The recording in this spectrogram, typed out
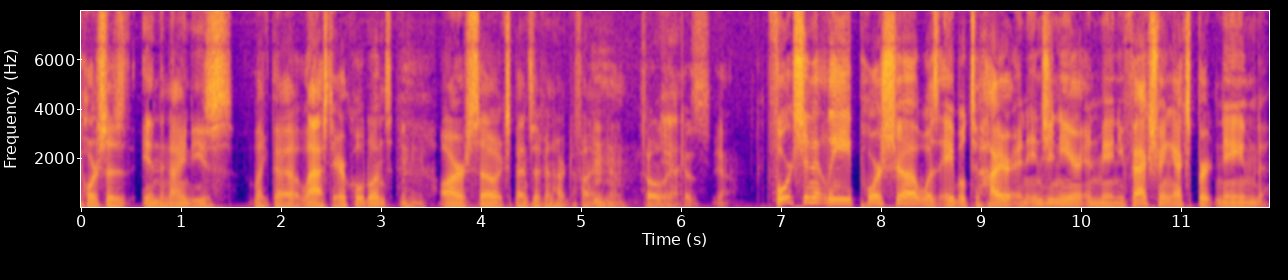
Porsches in the 90s, like the last air cooled ones, mm-hmm. are so expensive and hard to find now. Mm-hmm. Totally. Yeah. Because, yeah. Fortunately, Porsche was able to hire an engineer and manufacturing expert named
